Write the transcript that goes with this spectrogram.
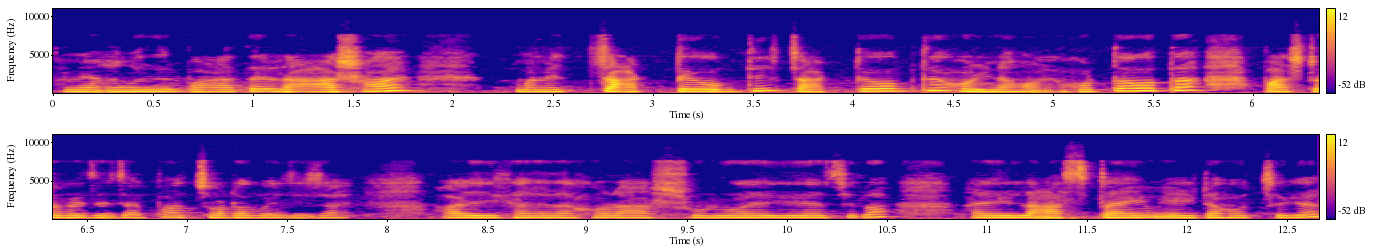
মানে আমাদের পাড়াতে রাস হয় মানে চারটে অবধি চারটে অবধি হরিনাম হয়। হতে হতে পাঁচটা বেজে যায়, পাঁচ, ছটা বেজে যায়। আর এইখানে দেখো রাস শুরু হয়ে গিয়েছিল। আর এই লাস্ট টাইম এইটা হচ্ছে গিয়ে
